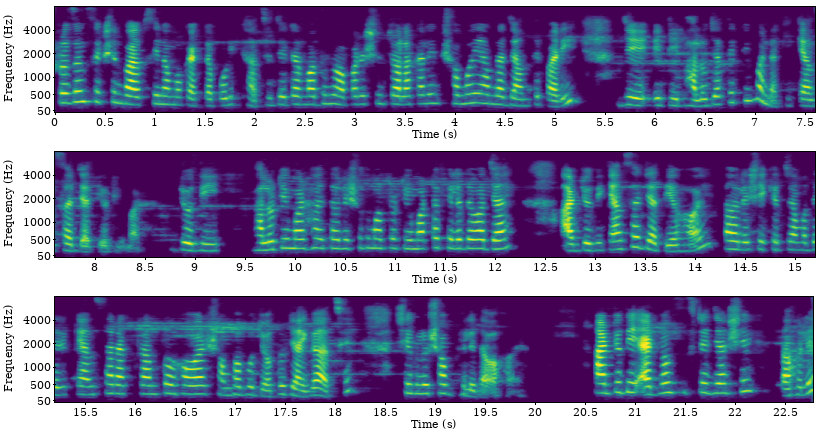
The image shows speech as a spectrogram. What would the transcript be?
ফ্রোজেন সেকশন বায়োপসি নামক একটা পরীক্ষা আছে, যেটার মাধ্যমে অপারেশন চলাকালীন সময়ে আমরা জানতে পারি যে এটি ভালো জাতের টিউমার নাকি ক্যান্সার জাতীয় টিউমার। যদি ভালো টিউমার হয় তাহলে শুধুমাত্র টিউমারটা ফেলে দেওয়া যায়। আর যদি ক্যান্সার জাতীয় হয়, তাহলে সেক্ষেত্রে আমাদের ক্যান্সার আক্রান্ত হওয়ার সম্ভাব্য যত জায়গা আছে, সেগুলো সব ফেলে দেওয়া হয়। আর যদি অ্যাডভান্স স্টেজে আসে, তাহলে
